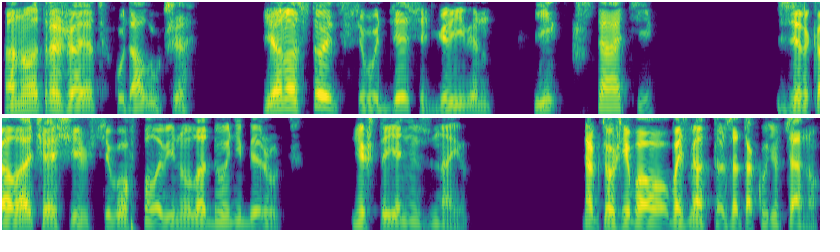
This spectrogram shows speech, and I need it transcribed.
Оно отражает куда лучше. И оно стоит всего десять гривен. И, кстати, Зеркала чаще всего в половину ладони берут. Ничто я не знаю. — Да кто ж его возьмет-то за такую цену?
